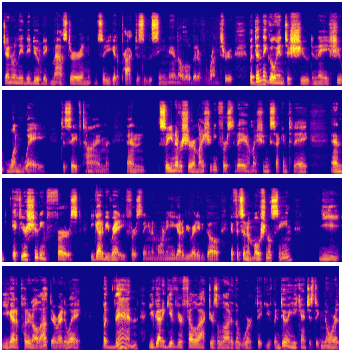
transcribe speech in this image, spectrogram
Generally, they do a Mhm. big master, and so you get a practice of the scene and a little bit of a run through. But then they go in to shoot, and they shoot one way to save time, and so you're never sure: am I shooting first today, or am I shooting second today? And if you're shooting first, you got to be ready first thing in the morning. You got to be ready to go. If it's an emotional scene, you you got to put it all out there right away. But then you got to give your fellow actors a lot of the work that you've been doing. You can't just ignore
